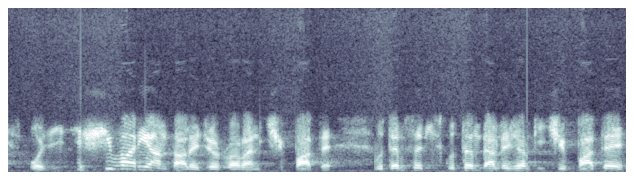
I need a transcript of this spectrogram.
dispoziție și varianta alegerilor anticipate. Putem să discutăm de alegeri anticipate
